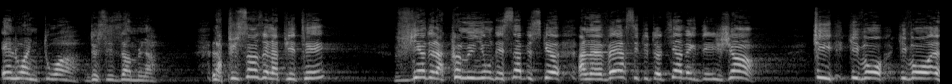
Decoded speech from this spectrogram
Éloigne-toi de ces hommes-là. La puissance de la piété vient de la communion des saints, puisque, à l'inverse, si tu te tiens avec des gens qui, vont, euh,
